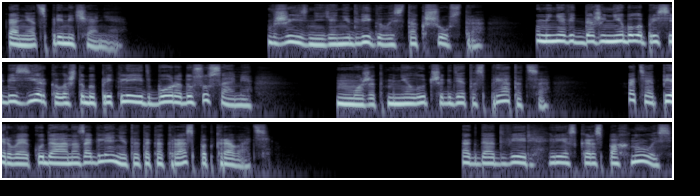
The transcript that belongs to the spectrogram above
Конец примечания. В жизни я не двигалась так шустро. У меня ведь даже не было при себе зеркала, чтобы приклеить бороду с усами. Может, мне лучше где-то спрятаться? Хотя первое, куда она заглянет, это как раз под кровать. Когда дверь резко распахнулась,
